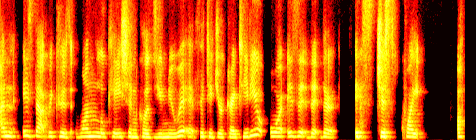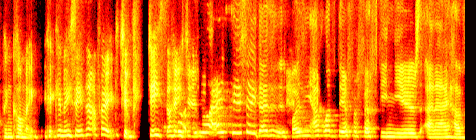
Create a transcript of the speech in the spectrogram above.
and is that because one location because you knew it it fitted your criteria or is it that there it's just quite up and coming. Can I say that about Tayside? Well, you know, Tayside is buzzing. I've lived there for 15 years and I have,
